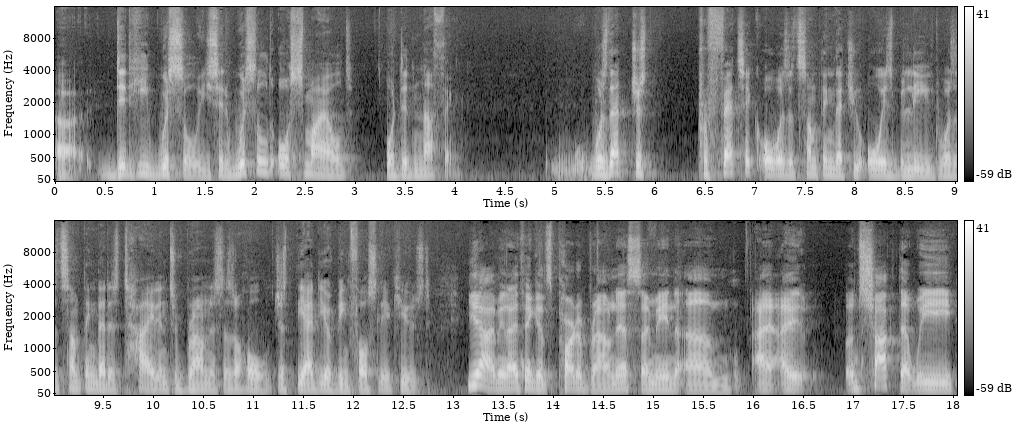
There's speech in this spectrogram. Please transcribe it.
uh, Did he whistle? You said, whistled or smiled or did nothing. Was that just prophetic, or was it something that you always believed? Was it something that is tied into brownness as a whole, just the idea of being falsely accused? Yeah, I mean, I think it's part of brownness. I mean, um, I, I, I'm shocked that we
